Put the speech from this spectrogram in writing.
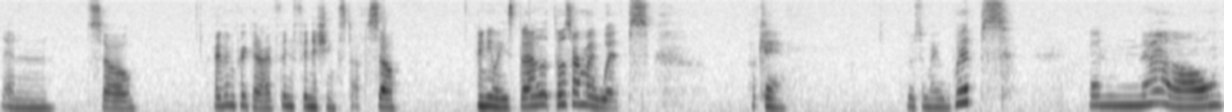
and so I've been pretty good. I've been finishing stuff. So anyways, that, those are my WIPs. Okay, those are my WIPs. And now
